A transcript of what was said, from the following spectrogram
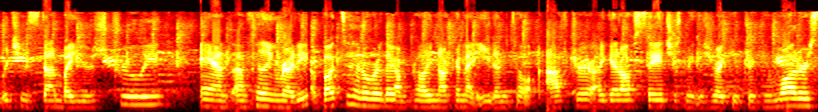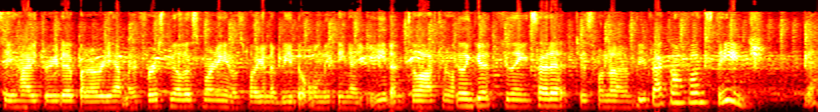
which is done by yours truly. And I'm feeling ready. About to head over there. I'm probably not going to eat until after I get off stage. Just making sure I keep drinking water, stay hydrated. But I already had my first meal this morning. And that's probably going to be the only thing I eat until after. Feeling good, feeling excited. Just want to be back off on stage. Yeah.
